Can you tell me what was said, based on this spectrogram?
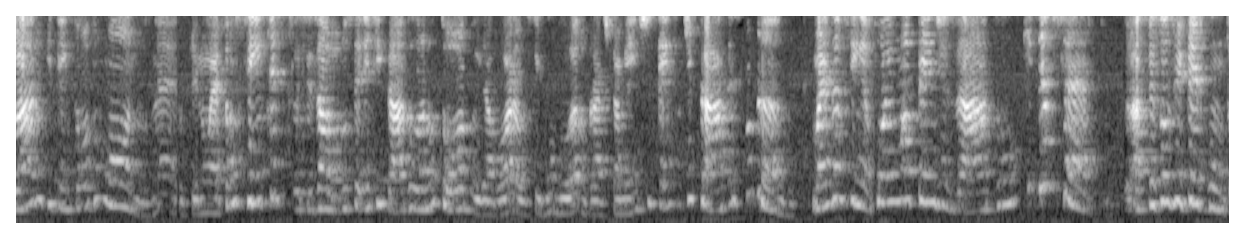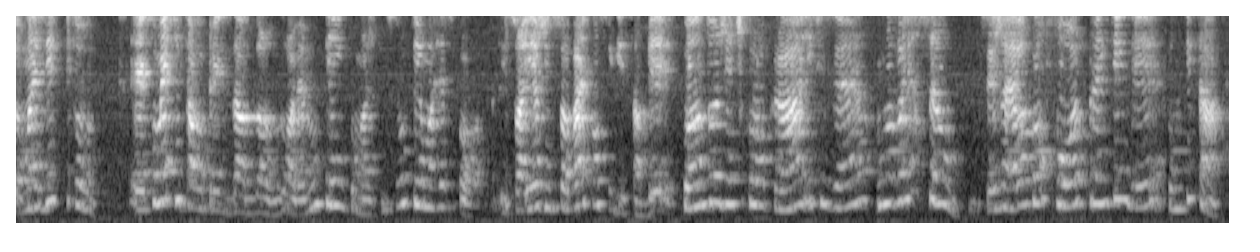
Claro que tem todo um ônus, né? Porque não é tão simples esses alunos terem ficado o ano todo e agora o segundo ano praticamente dentro de casa estudando. Mas assim, foi um aprendizado que deu certo. As pessoas me perguntam, mas isso é, como é que está o aprendizado dos alunos? Olha, não tem como, isso não tem uma resposta. Isso aí a gente só vai conseguir saber quando a gente colocar e fizer uma avaliação, seja ela qual for, para entender como que está.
